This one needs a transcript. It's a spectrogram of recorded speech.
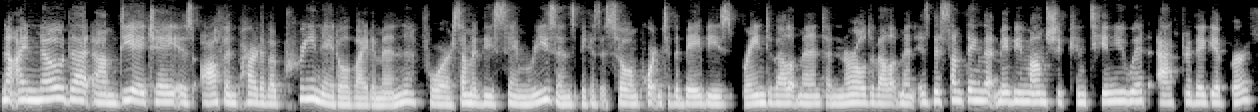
Now, I know that um, DHA is often part of a prenatal vitamin for some of these same reasons because it's so important to the baby's brain development and neural development. Is this something that maybe moms should continue with after they give birth?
